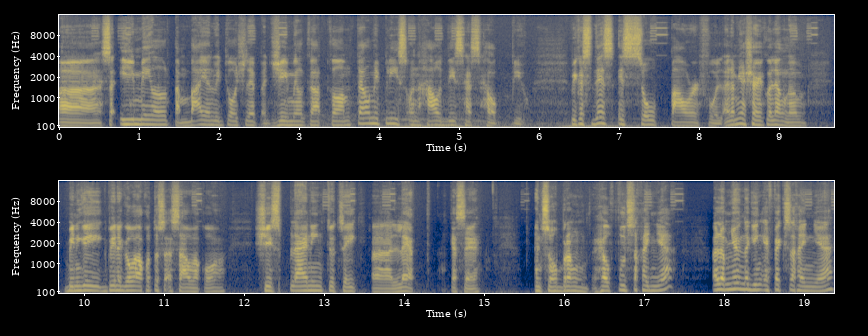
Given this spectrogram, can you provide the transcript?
uh, sa email, tambayanwithcoachlep at gmail.com. Tell me please on how this has helped you. Because this is so powerful. Alam niyo, share ko lang, no? Binigay, pinagawa ko to sa asawa ko. She's planning to take uh, LET kasi. And sobrang helpful sa kanya. Alam niyo, naging effect sa kanya,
